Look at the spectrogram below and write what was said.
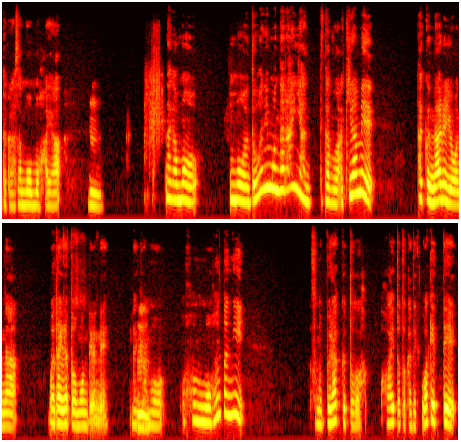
だからさもうもはや、うん、なんかもうもうどうにもならんやんって多分諦めたくなるような話題だと思うんだよね。なんかもう、うん、ほもう本当にそのブラックとホワイトとかで分けて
